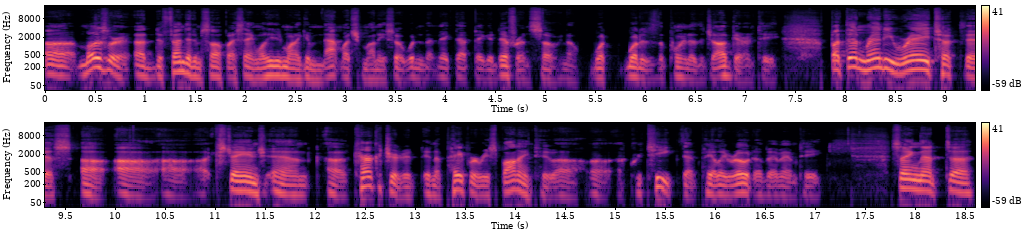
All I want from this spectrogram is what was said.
Uh, Mosler uh, defended himself by saying, "Well, he didn't want to give them that much money, so it wouldn't make that big a difference. So, you know, what what is the point of the job guarantee?" But then Randy Wray took this exchange and caricatured it in a paper responding to a critique that Palley wrote of MMT saying that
